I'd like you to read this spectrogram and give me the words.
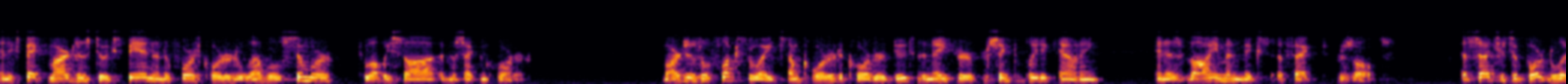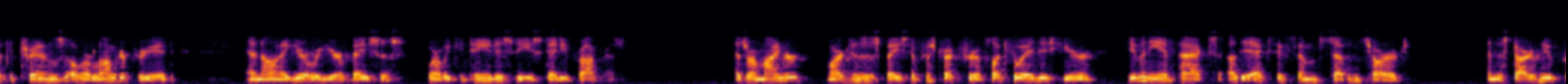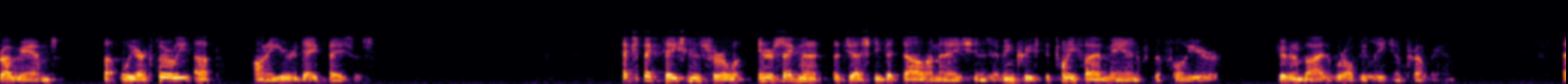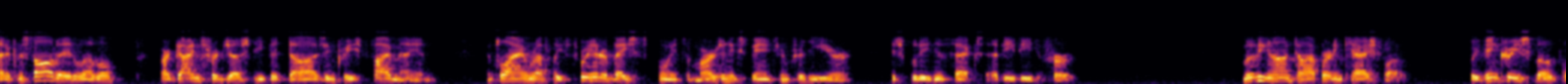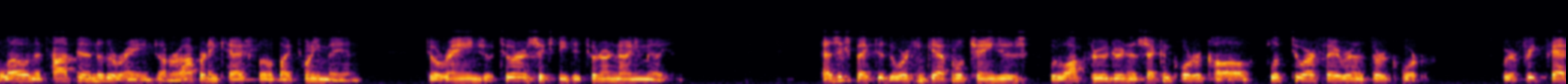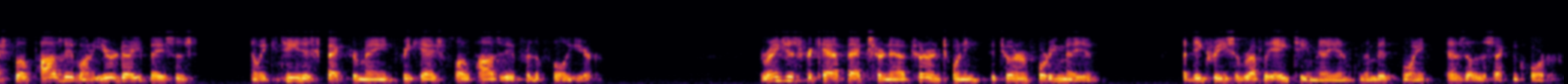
and expect margins to expand in the fourth quarter to levels similar to what we saw in the second quarter. Margins will fluctuate some quarter to quarter due to the nature of percent complete accounting and as volume and mix affect results. As such, it's important to look at trends over a longer period and on a year-over-year basis where we continue to see steady progress. As a reminder, margins of Space Infrastructure have fluctuated this year given the impacts of the SXM-7 charge and the start of new programs, but we are clearly up on a year-to-date basis. Expectations for intersegment adjusted EBITDA eliminations have increased to 25 million for the full year, driven by the WorldView Legion program. At a consolidated level, our guidance for adjusted EBITDA has increased $5 million, implying roughly 300 basis points of margin expansion for the year, excluding the effects of EV deferred. Moving on to operating cash flow. We've increased both the low and the top end of the range on our operating cash flow by 20 million to a range of $260 million-$290 million. As expected, the working capital changes we walked through during the second quarter call flipped to our favor in the third quarter. We are free cash flow positive on a year-to-date basis, and we continue to expect to remain free cash flow positive for the full year. The ranges for CapEx are now $220 million-$240 million, a decrease of roughly $18 million from the midpoint as of the second quarter.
